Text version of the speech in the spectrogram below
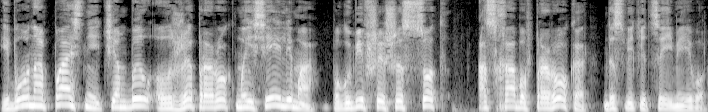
«Ибо он опаснее, чем был лжепророк Моисей Лима, погубивший шестьсот асхабов пророка, да светится имя его.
